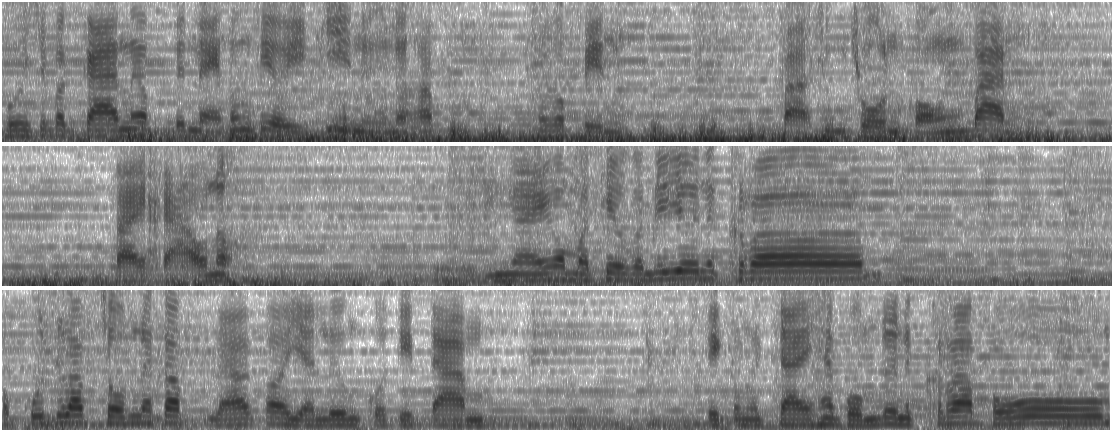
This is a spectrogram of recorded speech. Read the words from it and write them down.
โดยสประการนะครับเป็นแหล่งท่องเที่ยวอีกที่หนึ่งนะครับแล้วก็เป็นป่าชุมชนของบ้านทรายขาวเนาะยังไงก็มาเที่ยวกันเยอะๆนะครับ ขอบคุณที่รับชมนะครับ แล้วก็อย่าลืมกดติดตาม เป็นกำลังใจให้ผมด้วยนะครับผม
